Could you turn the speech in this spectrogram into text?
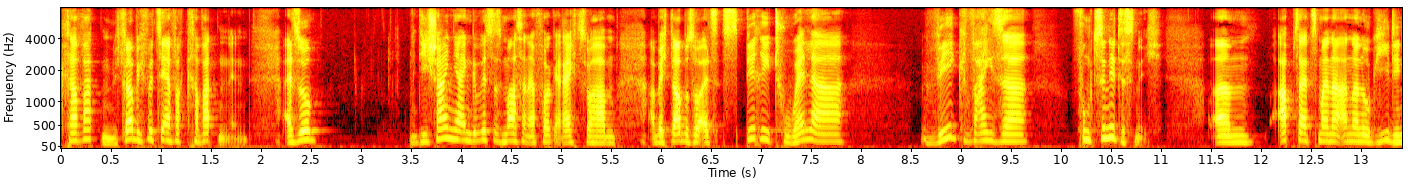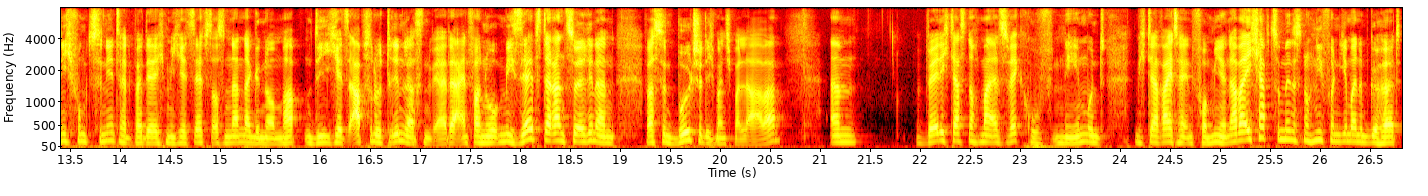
Krawatten. Ich glaube, ich würde sie einfach Krawatten nennen. Also, die scheinen ja ein gewisses Maß an Erfolg erreicht zu haben, aber ich glaube, so als spiritueller Wegweiser funktioniert es nicht. Ähm, abseits meiner Analogie, die nicht funktioniert hat, bei der ich mich jetzt selbst auseinandergenommen habe und die ich jetzt absolut drin lassen werde, einfach nur um mich selbst daran zu erinnern, was für ein Bullshit ich manchmal laber, ähm, werde ich das nochmal als Weckruf nehmen und mich da weiter informieren. Aber ich habe zumindest noch nie von jemandem gehört,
